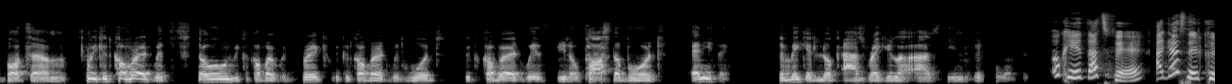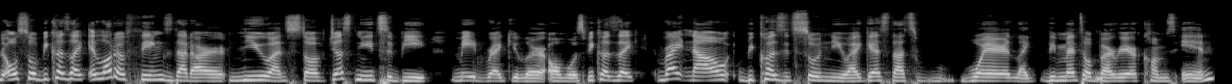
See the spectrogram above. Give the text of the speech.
But um, we could cover it with stone, we could cover it with brick, we could cover it with wood, we could cover it with, you know, plasterboard, anything to make it look as regular as the individual wants it. Okay, that's fair. I guess there could also because like a lot of things that are new and stuff just need to be made regular almost because like right now because it's so new, I guess that's where like the mental barrier comes in.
